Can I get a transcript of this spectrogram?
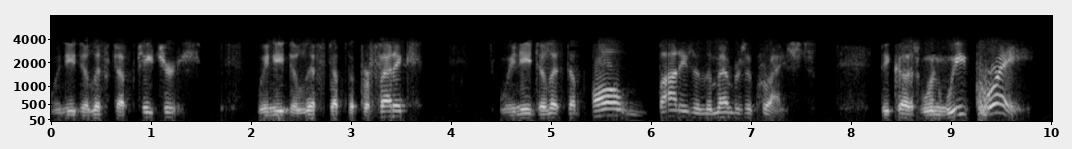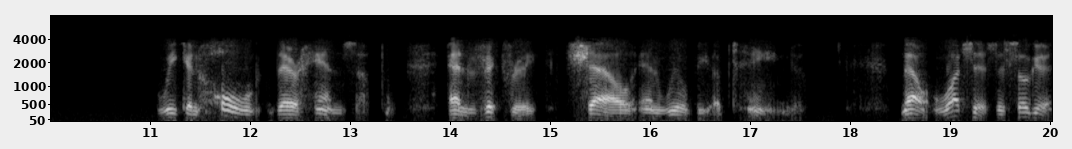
We need to lift up teachers. We need to lift up the prophetic. We need to lift up all bodies of the members of Christ. Because when we pray, we can hold their hands up, and victory shall and will be obtained. Now, watch this. It's so good.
